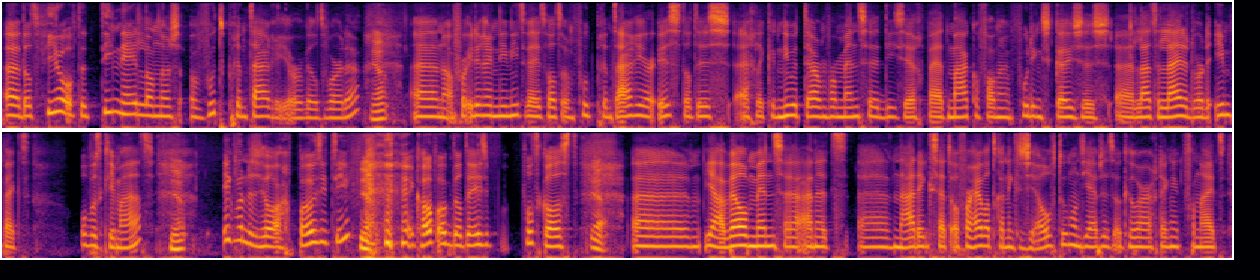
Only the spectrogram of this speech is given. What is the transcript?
uh, dat vier op de tien Nederlanders een foodprintariër wilt worden. Ja. Uh, nou, voor iedereen die niet weet wat een foodprintariër is, dat is eigenlijk een nieuwe term voor mensen die zich bij het maken van hun voedingskeuzes laten leiden door de impact op het klimaat. Ja ik ben dus heel erg positief. Ja. ik hoop ook dat deze podcast ja. Uh, ja, wel mensen aan het uh, nadenken zet over hey, wat kan ik zelf doen. Want jij hebt het ook heel erg, denk ik, vanuit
